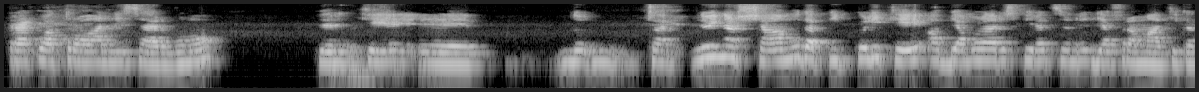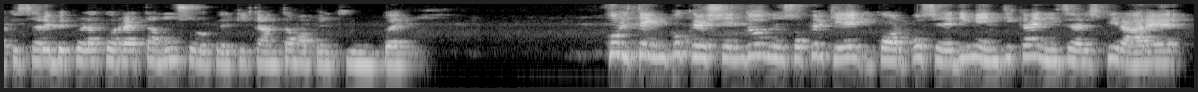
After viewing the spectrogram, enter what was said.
3-4 anni servono perché eh, no, cioè, noi nasciamo da piccoli che abbiamo la respirazione diaframmatica, che sarebbe quella corretta non solo per chi canta, ma per chiunque. Col tempo, crescendo, non so perché il corpo se ne dimentica e inizia a respirare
